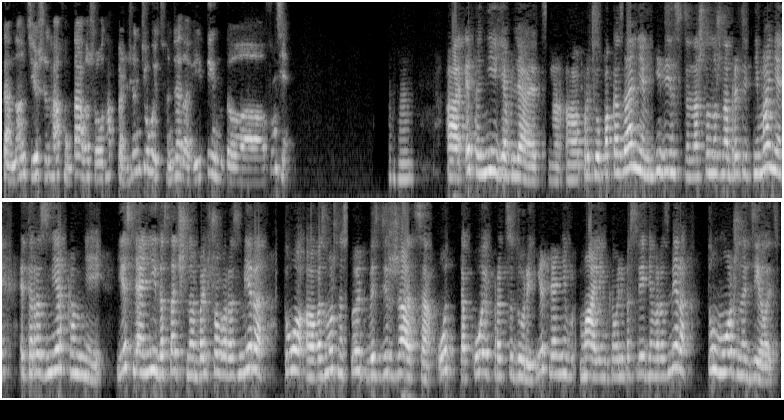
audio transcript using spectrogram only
胆囊结石，它很大的时候，它本身就会存在着一定的风险。 А, Это не является а, противопоказанием. Единственное, что нужно обратить внимание, это размер камней. Если они достаточно большого размера, то, а, возможно, стоит воздержаться от такой процедуры. Если они маленького либо среднего размера, то можно делать.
